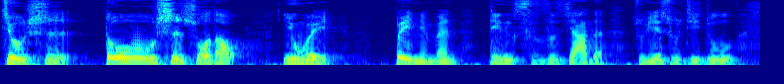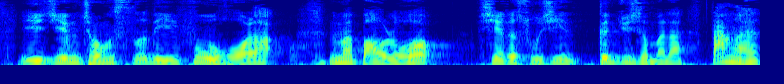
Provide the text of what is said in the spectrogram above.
就是都是说到，因为被你们钉十字架的主耶稣基督已经从死里复活了。那么保罗写的书信根据什么呢？当然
